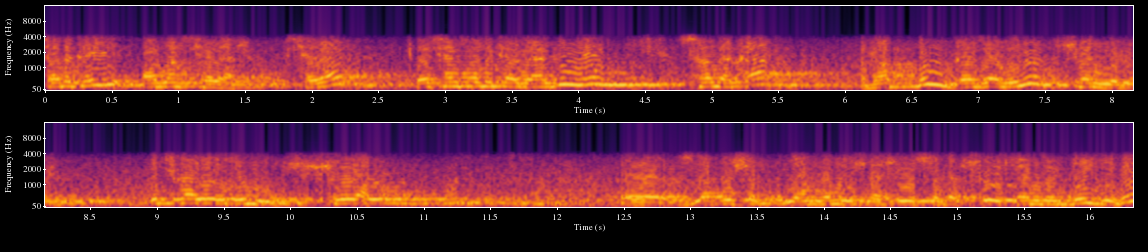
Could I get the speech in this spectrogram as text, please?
Sadakayı Allah sever. Sever ve sen sadaka verdin mi sadaka Rabbin gazabını söndürür. İtfaiyecinin suya e, yapışıp yangının içine suyu sıkıp suyu söndürdüğü gibi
